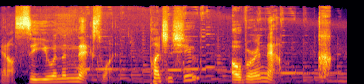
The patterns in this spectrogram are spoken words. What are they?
and I'll see you in the next one. Punch and shoot, over and out.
